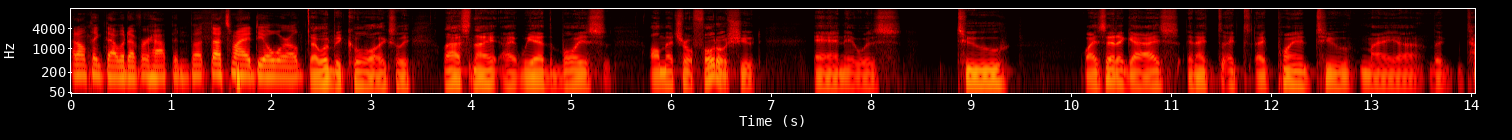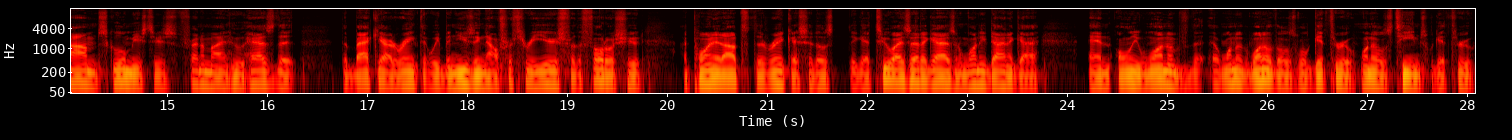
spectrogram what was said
I don't think that would ever happen, but that's my ideal world. That would be cool, actually. Last night I, we had the boys all metro photo shoot, and it was two Wayzata guys, and I, I, I pointed to my uh, the Tom Schoolmeisters, friend of mine who has the the backyard rink that we've been using now for three years for the photo shoot. I pointed out to the rink. I said, "Those they got two Wayzata guys and one Edina guy, and only one of the one of one of those will get through. One of those teams will get through."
